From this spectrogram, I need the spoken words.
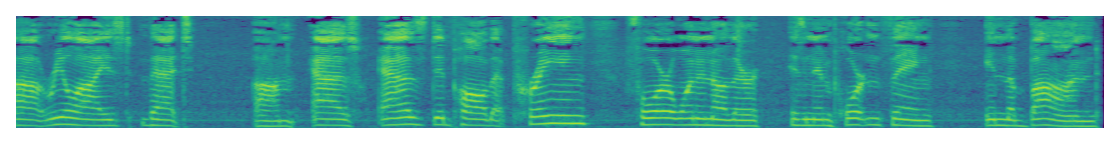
uh, realized that um, as as did Paul, that praying for one another is an important thing in the bond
